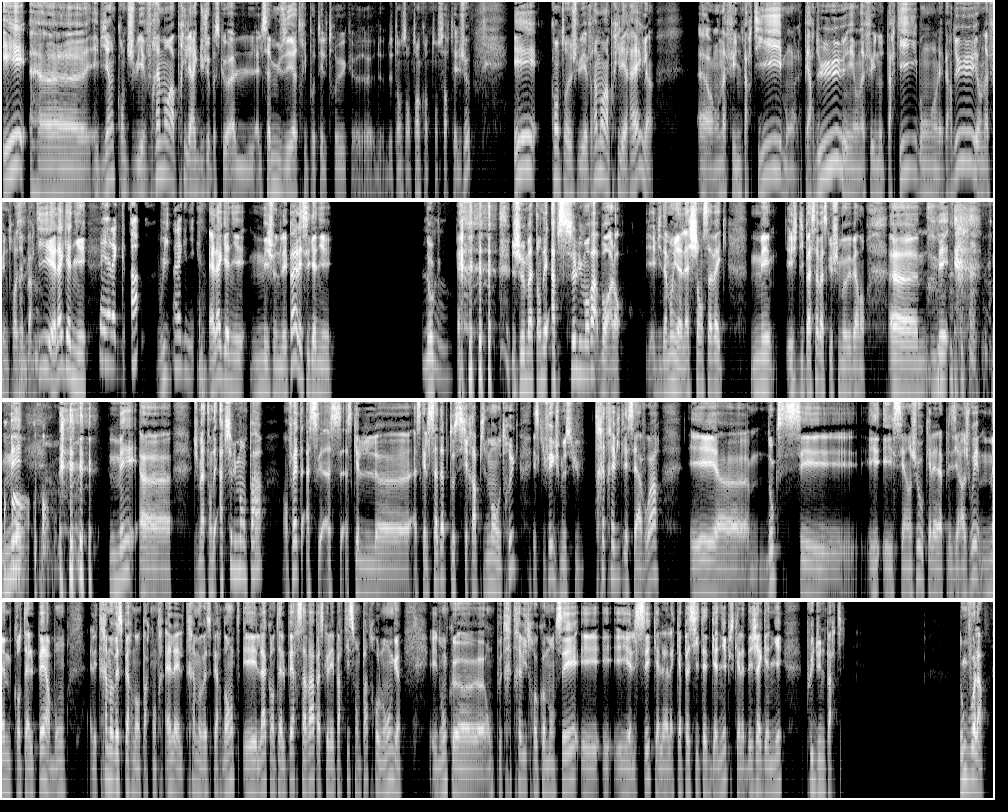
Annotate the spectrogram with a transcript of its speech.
Et euh, eh bien, quand je lui ai vraiment appris les règles du jeu, parce qu'elle elle, s'amusait à tripoter le truc euh, de, temps en temps quand on sortait le jeu, et quand euh, je lui ai vraiment appris les règles, euh, on a fait une partie, bon, elle a perdu, et on a fait une autre partie, bon, on l'a perdu, et on a fait une troisième partie, et elle a gagné. Et elle a, ah, Oui, elle a gagné. elle a gagné, mais je ne l'ai pas laissé gagner. Donc, Ah. je m'attendais absolument pas. Bon, alors, évidemment, il y a la chance avec, mais et je dis pas ça parce que je suis mauvais perdant. Euh, mais mais oh. mais euh, je m'attendais absolument pas en fait à ce, qu'elle euh, à ce qu'elle s'adapte aussi rapidement au truc et ce qui fait que je me suis très très vite laissé avoir. Et euh, donc c'est et c'est un jeu auquel elle a plaisir à jouer même quand elle perd. Bon elle est très mauvaise perdante par contre. Elle elle est très mauvaise perdante. Et là quand elle perd ça va parce que les parties sont pas trop longues. Et donc euh, on peut très très vite recommencer. Et, et, et elle sait qu'elle a la capacité de gagner puisqu'elle a déjà gagné plus d'une partie. Donc voilà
